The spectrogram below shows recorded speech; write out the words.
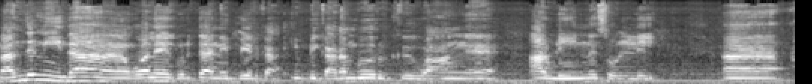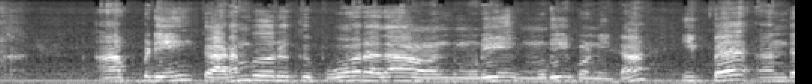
நந்தினி தான் ஓலையை கொடுத்து அனுப்பியிருக்கா. இப்படி கடம்பூருக்கு வாங்க அப்படின்னு சொல்லி. அப்படி கடம்பூருக்கு போகிறதா அவன் வந்து முடிவு முடிவு பண்ணிட்டான். இப்போ அந்த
